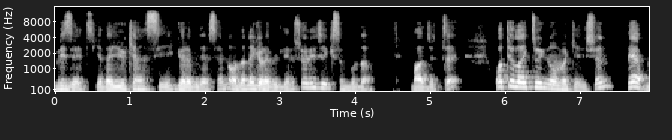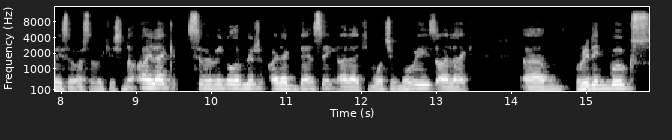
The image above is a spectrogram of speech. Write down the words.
visit ya da you can see görebilirsin. Orada ne görebildiğini söyleyeceksin burada Madrid'de. What do you like doing on vacation? Ne yapmayı seversin vacation'da? I like swimming olabilir. I like dancing. I like watching movies. I like um, reading books.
